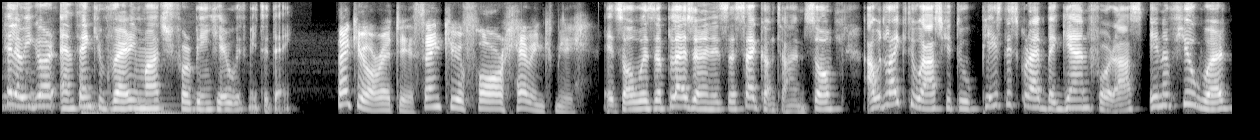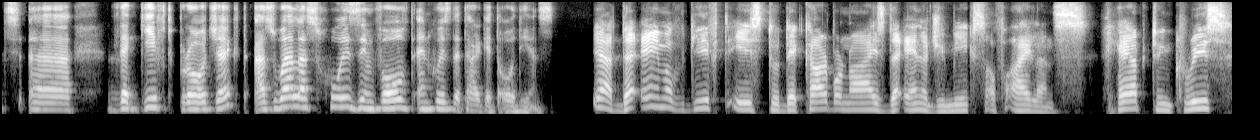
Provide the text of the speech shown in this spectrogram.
Hello, Igor, and thank you very much for being here with me today. Thank you, Areti. Thank you for having me. It's always a pleasure, and it's the second time. So I would like to ask you to please describe again for us, in a few words, uh, the GIFT project, as well as who is involved and who is the target audience. Yeah, the aim of GIFT is to decarbonize the energy mix of islands, help to increase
